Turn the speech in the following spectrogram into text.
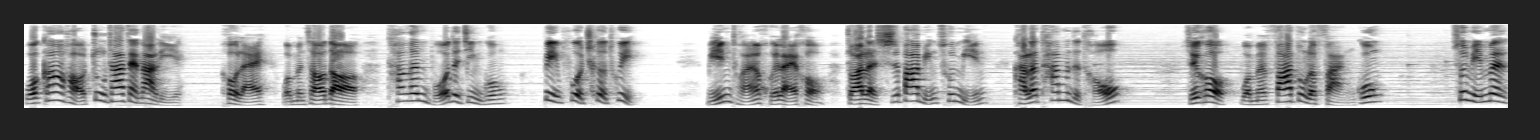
我刚好驻扎在那里。后来我们遭到汤恩伯的进攻，被迫撤退。民团回来后，抓了十八名村民，砍了他们的头。随后我们发动了反攻，村民们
